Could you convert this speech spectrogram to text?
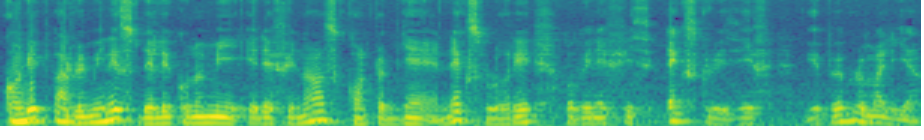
conduite par le ministre de l'économie et des finances compte bien explorer au bénéfice exclusif du peuple malien.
